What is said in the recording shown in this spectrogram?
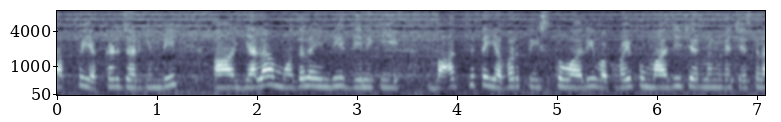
తప్పు ఎక్కడ జరిగింది? ఎలా మొదలైంది? దీనికి బాధ్యత ఎవరు తీసుకోవాలి? ఒకవైపు మాజీ చైర్మన్గా చేసిన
